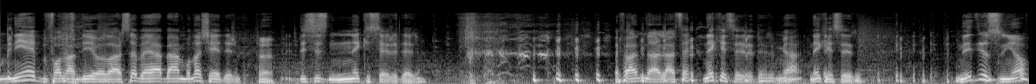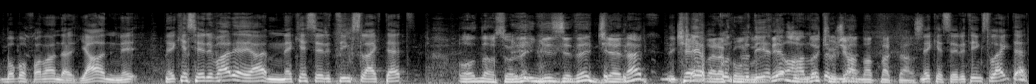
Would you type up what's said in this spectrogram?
niye falan diyorlarsa veya ben buna şey derim. He. This is ne keseri derim. Efendim derlerse ne keseri derim ya. Ne keseri. ne diyorsun ya baba falan der. Ya ne ne keseri var ya ya ne keseri things like that. Ondan sonra da İngilizce'de C'ler K olarak olduğu diye diye, bunu da çocuğa yani. anlatmak lazım. Ne keseri things like that.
